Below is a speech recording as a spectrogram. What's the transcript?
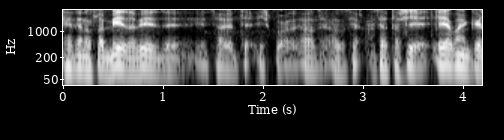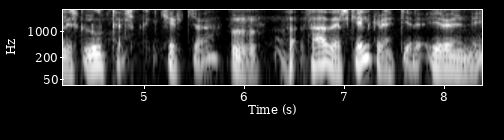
Þetta er náttúrulega miða við eh, það, sko, að, að, að þetta sé evangelisk lútersk kirkja. Mm -hmm. það, það er skilgreint í, í rauninni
